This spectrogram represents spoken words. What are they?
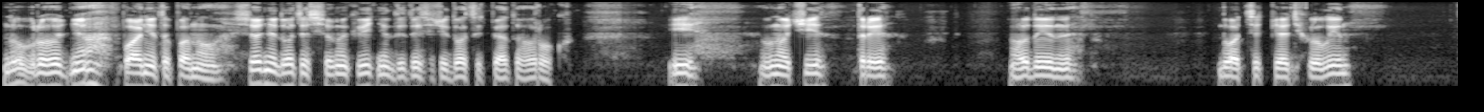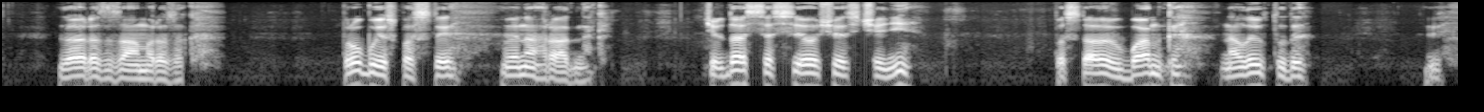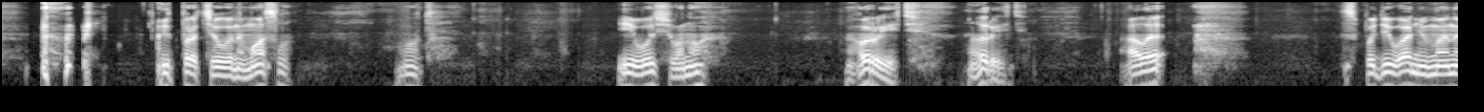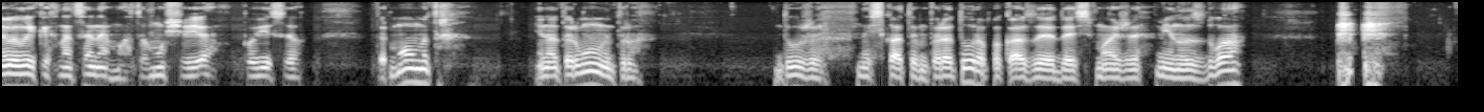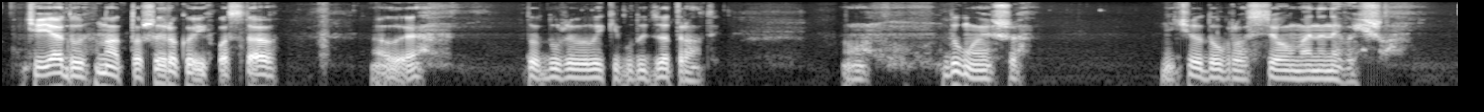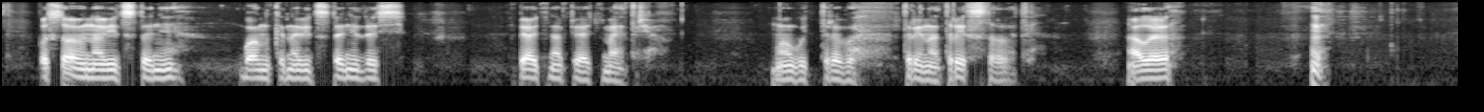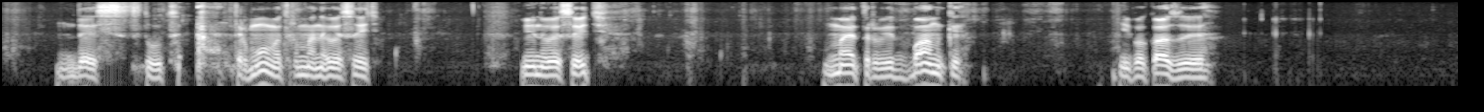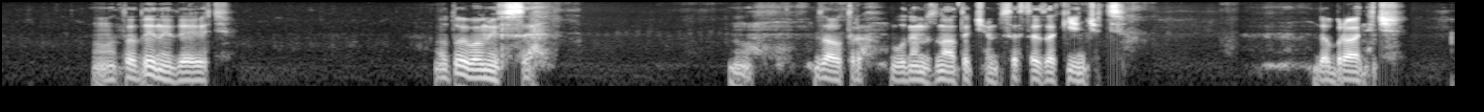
Доброго дня, пані та панове. Сьогодні 27 квітня 2025 року. І вночі 3 години 25 хвилин. Зараз заморозок. Пробую спасти виноградник. Чи вдасться з цього щось чи ні. Поставив банки, налив туди відпрацьоване масло. От. І ось воно горить. Горить. Але сподівань в мене великих на це нема, тому що я повісив термометр, і на термометру дуже низька температура, показує десь майже мінус 2. Чи я надто широко їх поставив, але тут дуже великі будуть затрати. О, думаю, що нічого доброго з цього в мене не вийшло. Поставив на відстані банки на відстані десь 5 на 5 метрів. Мабуть, треба 3 на 3 ставити. Але Десь тут термометр в мене висить. Він висить метр від банки і показує от 1,9. Ото вам і все. Ну, завтра будемо знати, чим це все закінчиться. Добраніч.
